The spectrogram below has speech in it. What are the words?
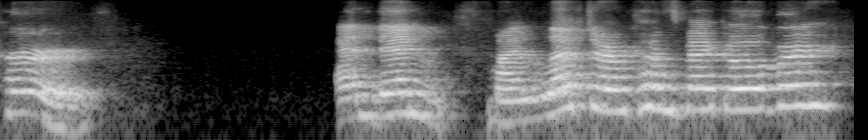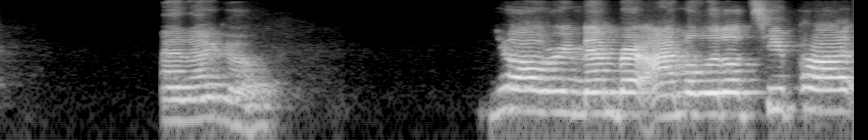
curve. And then my left arm comes back over and I go. Y'all remember I'm a little teapot?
